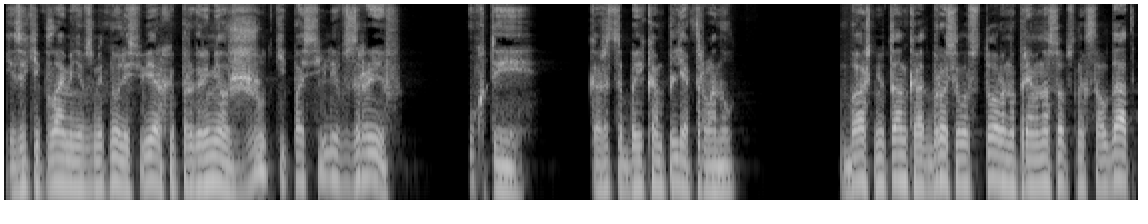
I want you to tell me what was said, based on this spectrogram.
Языки пламени взметнулись вверх, и прогремел жуткий по силе взрыв. Ух ты! Кажется, боекомплект рванул. Башню танка отбросило в сторону прямо на собственных солдат,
